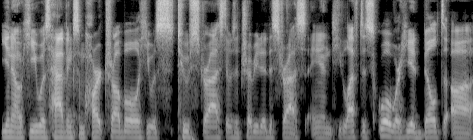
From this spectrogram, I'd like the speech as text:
you know he was having some heart trouble. He was too stressed. It was attributed to stress. And he left his school where he had built uh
